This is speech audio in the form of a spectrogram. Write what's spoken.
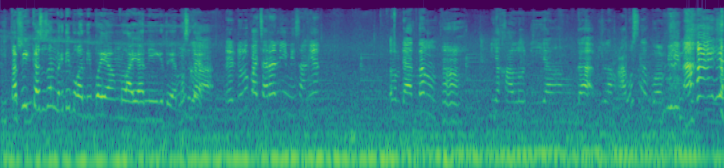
Gitu Tapi sih. kasusan berarti bukan tipe yang melayani gitu ya? Maksudnya? Enggak. dari dulu pacaran nih misalnya eh, datang Heeh. ya kalau dia nggak bilang aus nggak gue ambilin air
